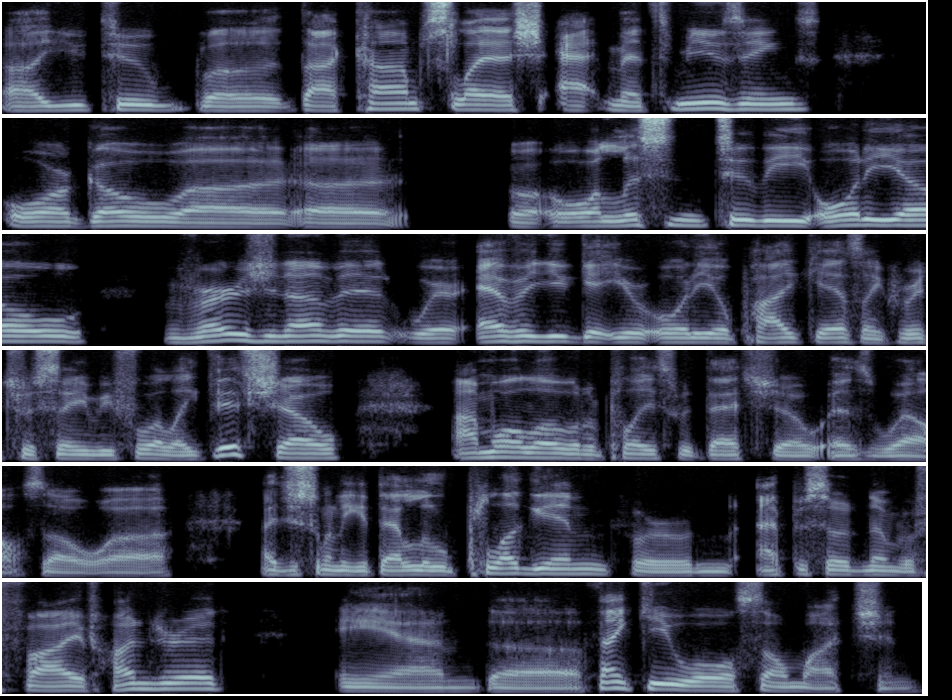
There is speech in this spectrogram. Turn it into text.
uh, youtube.com uh, slash at Mets Musings or go uh, uh, or, or listen to the audio version of it wherever you get your audio podcast like rich was saying before like this show. I'm all over the place with that show as well. So uh i just want to get that little plug in for episode number 500 and uh thank you all so much and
